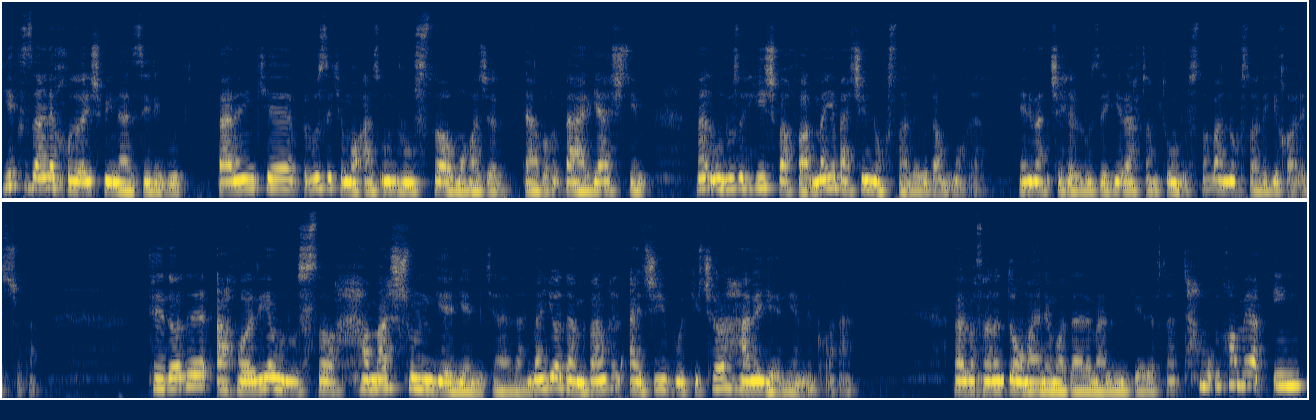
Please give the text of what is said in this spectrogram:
یک زن خدایش بی بود. برای اینکه روزی که ما از اون روستا مهاجر در واقع برگشتیم من اون روز هیچ وقت من یه بچه نه ساله بودم موقع. یعنی من چهل روزگی رفتم تو اون روستا و نه سالگی خارج شدم. تعداد اهالی اون روستا همشون گریه می‌کردن. من یادم برام خیلی عجیب بود که چرا همه گریه می‌کنن. و مثلا دامن مادر منو می‌گرفتن. می‌خوام بگم این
